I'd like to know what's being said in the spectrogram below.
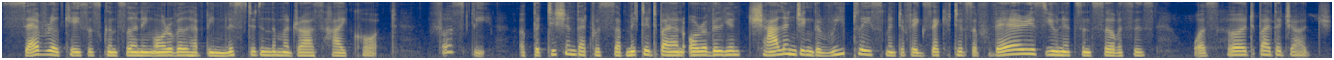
several cases concerning Auroville have been listed in the Madras High Court. Firstly, a petition that was submitted by an Aurovilian challenging the replacement of executives of various units and services was heard by the judge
